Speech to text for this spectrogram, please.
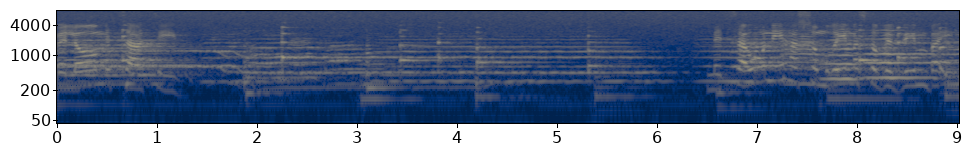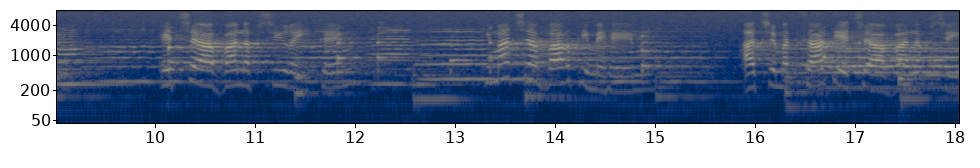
ולא מצאתי. מצאוני השומרים הסובבים בעיר, את שאהבה נפשי ראיתם? כמעט שעברתי מהם, עד שמצאתי את שאהבה נפשי.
